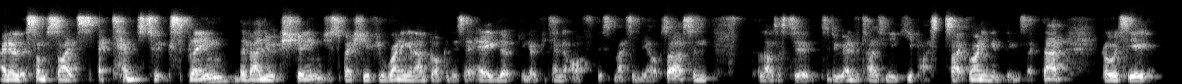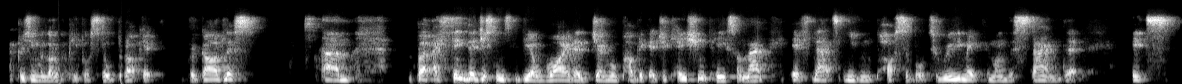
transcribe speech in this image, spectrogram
I know that some sites attempt to explain the value exchange, especially if you're running an ad blocker. They say, "Hey, look, you know, if you turn it off, this massively helps us," and allows us to, to do advertising and keep our site running and things like that. But obviously, I presume a lot of people still block it regardless. Um, but I think there just needs to be a wider general public education piece on that, if that's even possible, to really make them understand that it's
